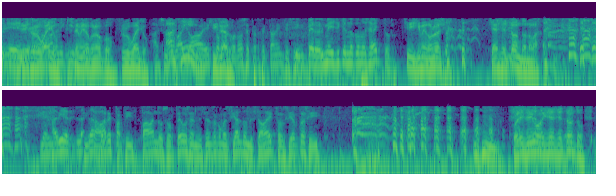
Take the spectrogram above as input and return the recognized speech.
sí, sí. eh, de es uruguayo, Miami yo también lo 15. conozco, es uruguayo. Ah, uruguayo, sí. ah, Sí, Héctor claro. lo conoce perfectamente, sí. Sí, pero él me dice que él no conoce a Héctor. Sí, sí me conoce. Se hace el tonto nomás. Y el- Javier, la- si la- Tavares participaba en los sorteos en el centro comercial donde estaba Héctor, ¿cierto? Sí. Por eso digo que se tonto. Sí.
